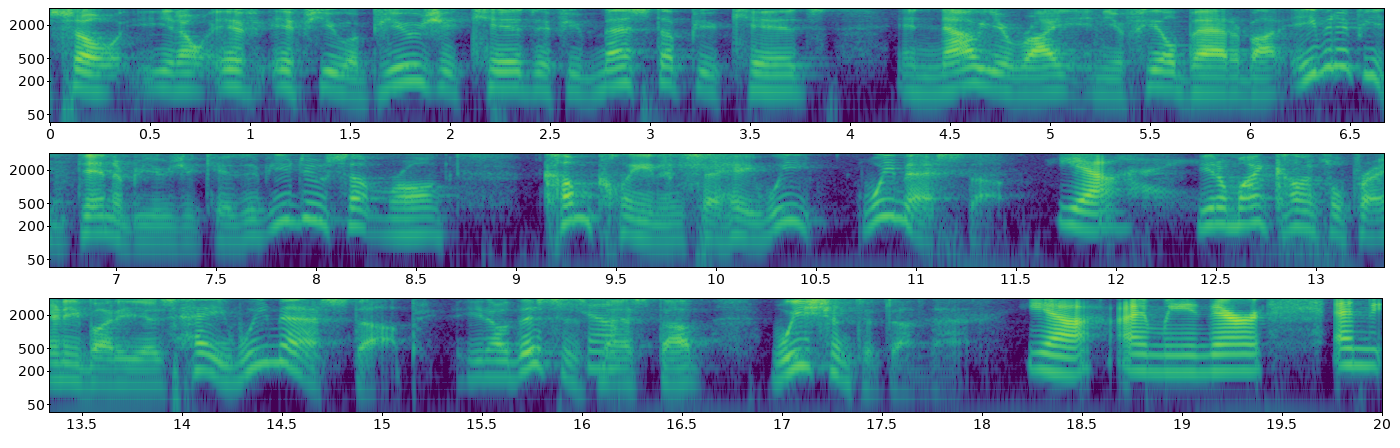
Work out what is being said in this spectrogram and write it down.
So you know, if if you abuse your kids, if you messed up your kids, and now you're right and you feel bad about it, even if you didn't abuse your kids, if you do something wrong, come clean and say, "Hey, we we messed up." Yeah. You know, my counsel for anybody is, "Hey, we messed up. You know, this is Yeah. messed up. We shouldn't have done that." Yeah. I mean, there, and,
